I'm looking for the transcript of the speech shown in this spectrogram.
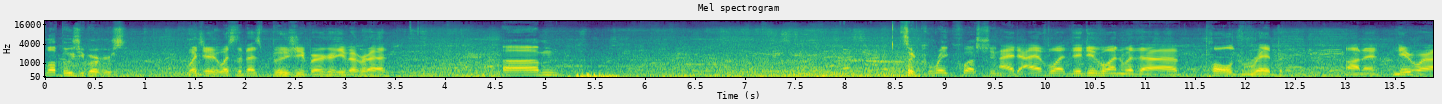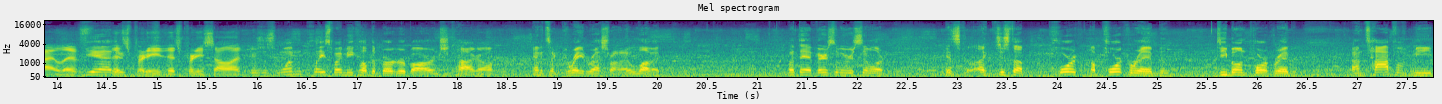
Love bougie burgers. What's your, what's the best bougie burger you've ever had? Um, It's a great question. I, I have one. They do one with a pulled rib on it near where I live. Yeah, that's pretty. That's pretty solid. There's this one place by me called the Burger Bar in Chicago, and it's a great restaurant. I love it. But they have very something very similar. It's like just a pork a pork rib, deboned pork rib, on top of meat,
